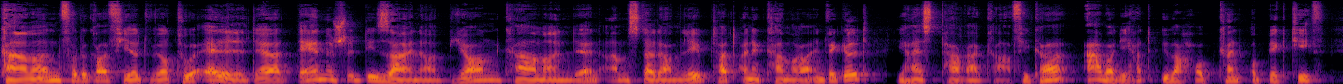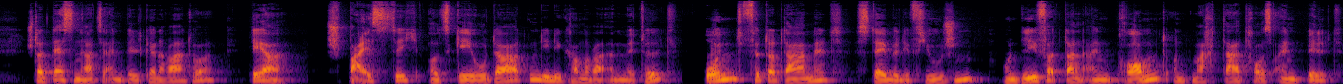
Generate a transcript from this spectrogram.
Kamann fotografiert virtuell. Der dänische Designer Björn Kamann, der in Amsterdam lebt, hat eine Kamera entwickelt, die heißt Paragraphica, aber die hat überhaupt kein Objektiv. Stattdessen hat sie einen Bildgenerator, der speist sich aus Geodaten, die die Kamera ermittelt und füttert damit Stable Diffusion und liefert dann einen Prompt und macht daraus ein Bild.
